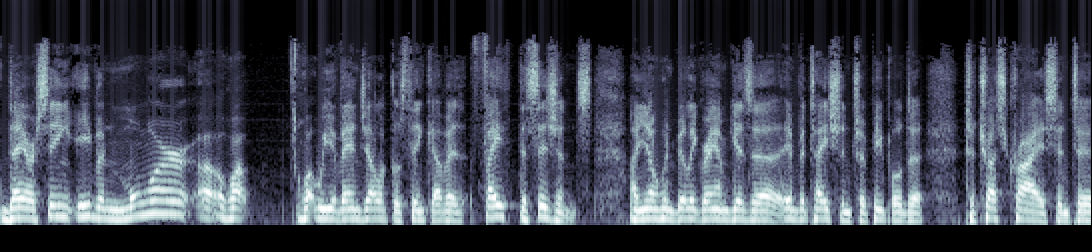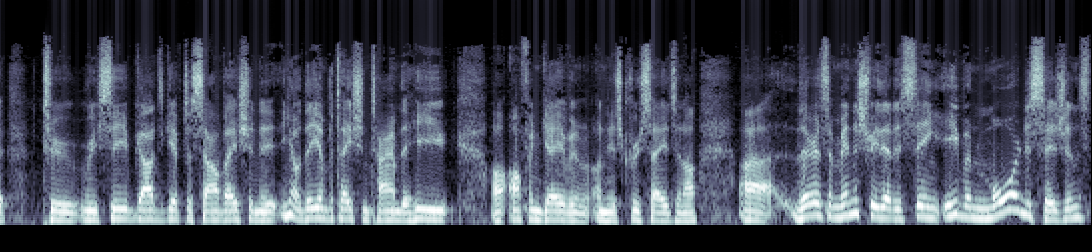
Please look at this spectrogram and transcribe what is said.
they are seeing even more uh, what what we evangelicals think of as faith decisions. Uh, you know, when Billy Graham gives an invitation to people to to trust Christ and to to receive God's gift of salvation, you know, the invitation time that he uh, often gave in, on his crusades and all. Uh, there is a ministry that is seeing even more decisions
